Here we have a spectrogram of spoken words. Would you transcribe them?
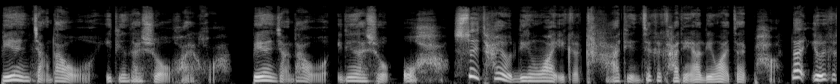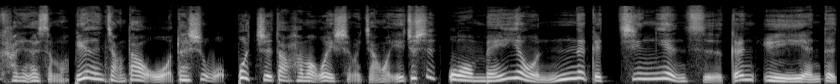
别人讲到我一定在说我坏话，别人讲到我，一定在说我好，所以他有另外一个卡点，这个卡点要另外再跑。那有一个卡点在什么？别人讲到我，但是我不知道他们为什么讲我，也就是我没有那个经验值跟语言的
